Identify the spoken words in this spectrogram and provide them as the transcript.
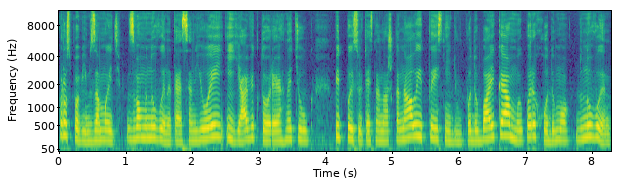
розповім за мить. З вами новини ТСН.UA і я Вікторія Гнатюк. Підписуйтесь на наш канал і тисніть вподобайки, а ми переходимо до новин.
